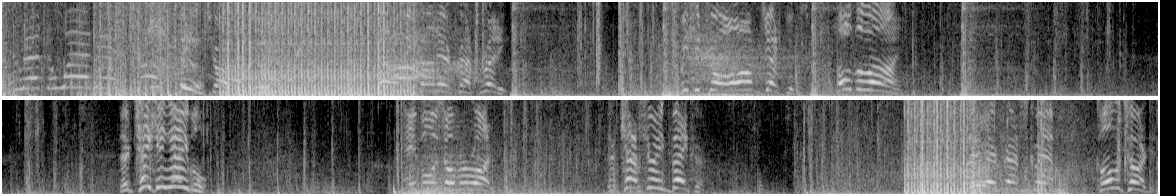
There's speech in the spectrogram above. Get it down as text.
They're at the wagon! Taking charge. Recon aircraft ready. We control all objectives. Hold the line. They're taking Able! Able is overrun. They're capturing Baker. Fighter aircraft scramble. Call the target.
